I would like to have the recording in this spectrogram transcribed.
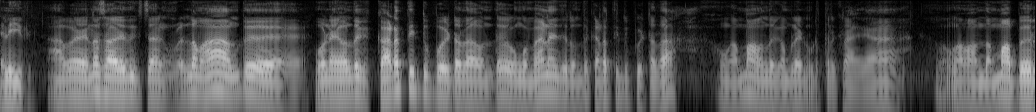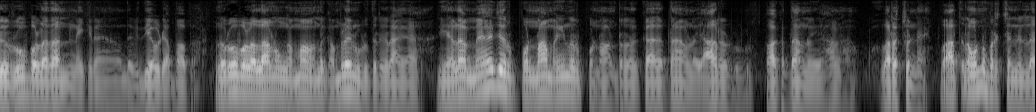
வெளியுது அவன் என்ன சார் எதுக்கு சார்? இல்லைம்மா வந்து உன்னை வந்து கடத்திட்டு போயிட்டதா வந்து உங்கள் மேனேஜர் வந்து கடத்திட்டு போயிட்டதா? உங்கள் அம்மா வந்து கம்ப்ளைண்ட் கொடுத்துருக்குறாங்க. உங்கள் அந்த அம்மா பேர் ரூபலை தான் நினைக்கிறேன் அந்த வித்யாவுடைய அப்பா பேர். இந்த ரூபலான்னு உங்கள் அம்மா வந்து கம்ப்ளைண்ட் கொடுத்துருக்குறாங்க. நீ எல்லாம் மேஜர் பொண்ணா மைனர் பொண்ணான்றதுக்காக தான் அவனை யார் பார்க்கத்தான் அவனை வர சொன்னேன். பார்த்தனா ஒன்றும் பிரச்சனை இல்லை.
